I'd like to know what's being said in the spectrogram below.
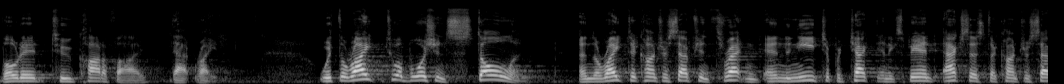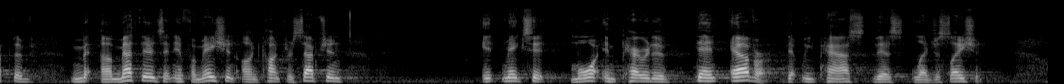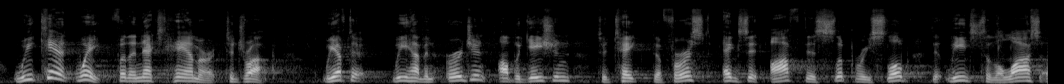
voted to codify that right. With the right to abortion stolen and the right to contraception threatened and the need to protect and expand access to contraceptive me uh, methods and information on contraception, it makes it more imperative than ever that we pass this legislation. We can't wait for the next hammer to drop. We have, to, we have an urgent obligation to take the first exit off this slippery slope that leads to the loss of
